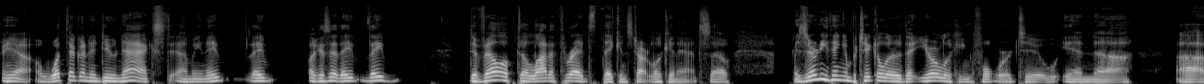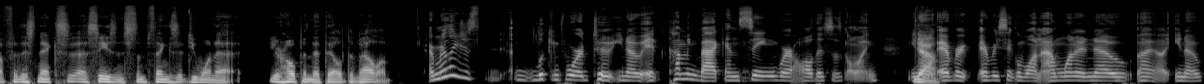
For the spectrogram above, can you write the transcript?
yeah, what they're going to do next, I mean, they they like I said, they they developed a lot of threads they can start looking at. So, is there anything in particular that you're looking forward to in uh, uh, for this next uh, season? Some things that you want to you're hoping that they'll develop. I'm really just looking forward to you know it coming back and seeing where all this is going. You know, every every single one. I want to know, uh, you know,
